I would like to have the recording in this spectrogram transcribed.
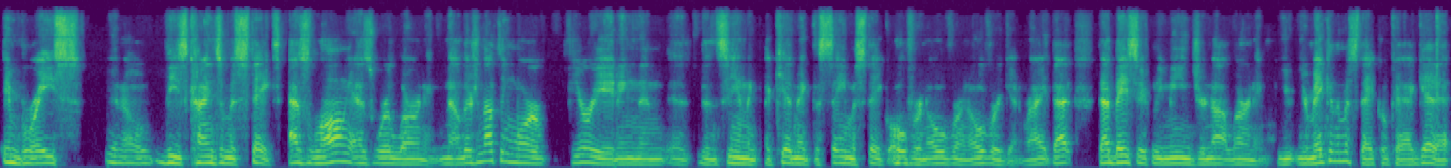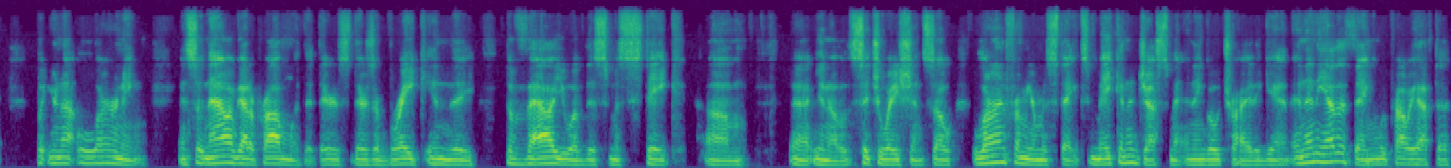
embrace, you know, these kinds of mistakes as long as we're learning. Now, there's nothing more infuriating than than seeing a kid make the same mistake over and over and over again, right? That that basically means you're not learning. You, you're making the mistake, okay, I get it, but you're not learning and so now I've got a problem with it. There's there's a break in the the value of this mistake, um, uh, you know, situation. So learn from your mistakes, make an adjustment, and then go try it again. And then the other thing, we probably have to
